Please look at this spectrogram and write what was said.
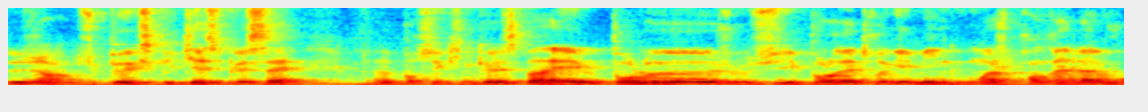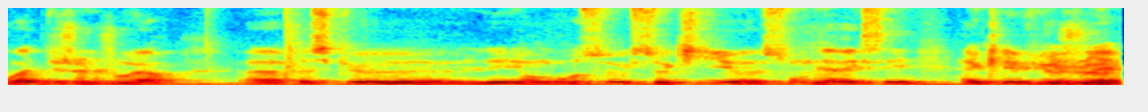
de genre tu peux expliquer ce que c'est euh, pour ceux qui ne connaissent pas. Et pour le, je me suis dit, pour le rétro gaming, moi je prendrais la voix des jeunes joueurs. Euh, parce que les, en gros, ceux, ceux qui euh, sont nés avec, ces, avec les vieux jeux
